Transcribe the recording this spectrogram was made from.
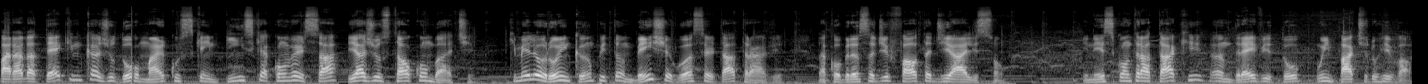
Parada técnica ajudou Marcos Kempinski a conversar e ajustar o combate, que melhorou em campo e também chegou a acertar a trave, na cobrança de falta de Alisson. E nesse contra-ataque, André evitou o empate do rival.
